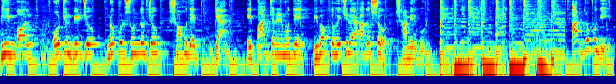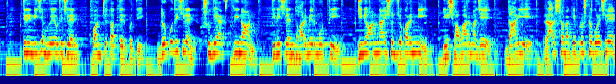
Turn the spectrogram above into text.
ভীম বল অর্জুন বীর্য, নকুল সৌন্দর্য, সহদেব জ্ঞান। এই পাঁচজনের মধ্যে বিভক্ত হয়েছিল এক আদর্শ, স্বামীর গুণ। আর দ্রৌপদী, তিনি নিজে হয়ে উঠেছিলেন পঞ্চতত্ত্বের প্রতীক। দ্রৌপদী ছিলেন শুধু এক স্ত্রী নন, তিনি ছিলেন ধর্মের মূর্তি। যিনি অন্যায় সহ্য করেননি, যিনি সভার মাঝে দাঁড়িয়ে রাজসভাকে প্রশ্ন করেছিলেন,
